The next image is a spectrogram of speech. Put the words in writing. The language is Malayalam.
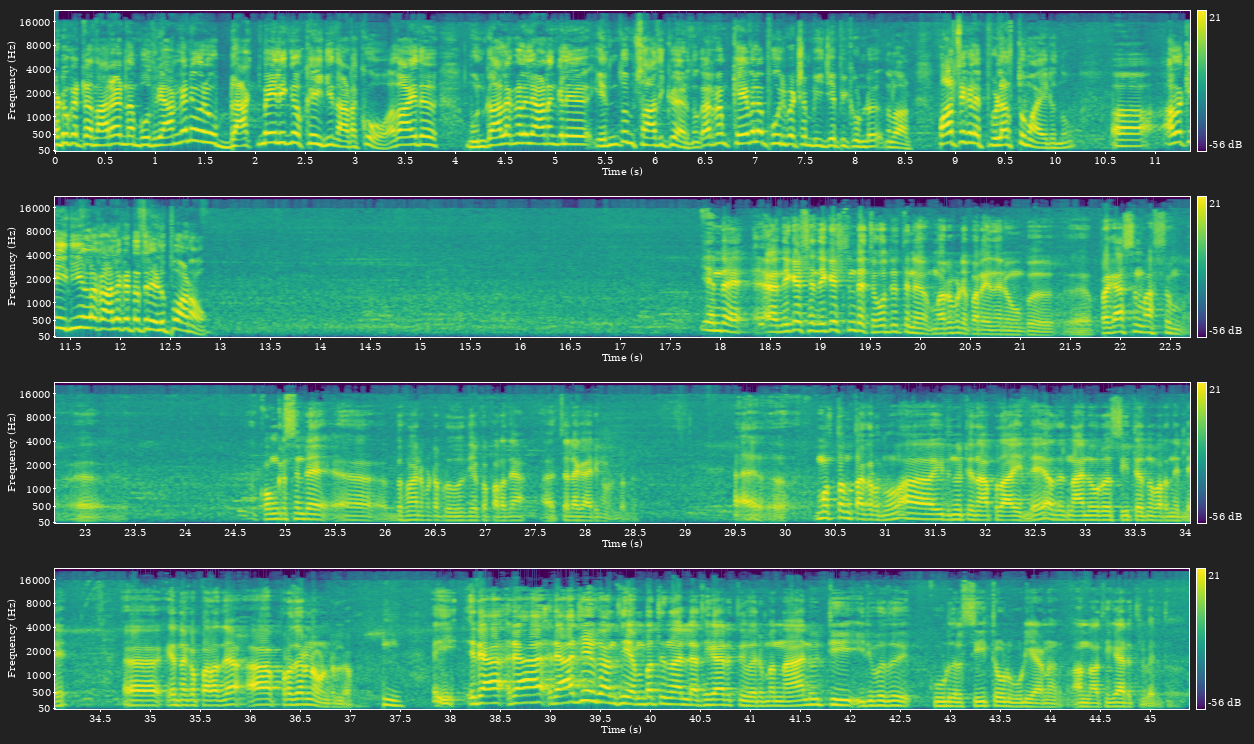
അഡ്വക്കറ്റ് നാരായണ നമ്പൂതിരി അങ്ങനെ ഒരു ബ്ലാക്ക് മെയിലിംഗ് ഒക്കെ ഇനി നടക്കുമോ അതായത് മുൻകാലങ്ങളിലാണെങ്കിൽ എന്തും സാധിക്കുമായിരുന്നു. കാരണം കേവല ഭൂരിപക്ഷം ബി ജെ പിക്ക് ഉണ്ട് എന്നുള്ളതാണ്. പാർട്ടികളെ പിളർത്തുമായിരുന്നു. അതൊക്കെ ഇനിയുള്ള കാലഘട്ടത്തിൽ എളുപ്പമാണോ? എന്റെ നികേഷ് നികേഷിന്റെ ചോദ്യത്തിന് മറുപടി പറയുന്നതിന് മുമ്പ് പ്രകാശൻ മാഷും കോൺഗ്രസിന്റെ ബഹുമാനപ്പെട്ട പ്രതിനിധിയൊക്കെ പറഞ്ഞ ചില കാര്യങ്ങളുണ്ടല്ലോ. മൊത്തം തകർന്നു. ഇരുന്നൂറ്റി നാൽപ്പതായില്ലേ അത് നാനൂറ് സീറ്റ് എന്ന് പറഞ്ഞില്ലേ എന്നൊക്കെ പറഞ്ഞ ആ പ്രചരണം ഉണ്ടല്ലോ രാജീവ് ഗാന്ധി എൺപത്തിനാലിൽ അധികാരത്തിൽ വരുമ്പോൾ നാനൂറ്റി ഇരുപത് കൂടുതൽ സീറ്റോട് കൂടിയാണ് അന്ന് അധികാരത്തിൽ വരുന്നത്.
